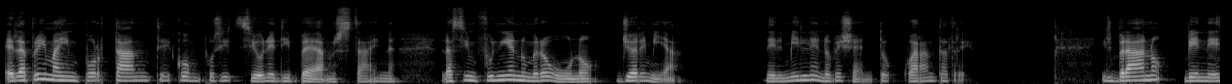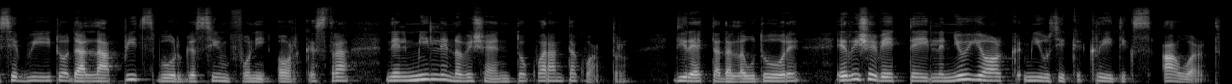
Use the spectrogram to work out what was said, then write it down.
è la prima importante composizione di Bernstein, la Sinfonia numero 1 Geremia, nel 1943. Il brano venne eseguito dalla Pittsburgh Symphony Orchestra nel 1944, diretta dall'autore e ricevette il New York Music Critics Award.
